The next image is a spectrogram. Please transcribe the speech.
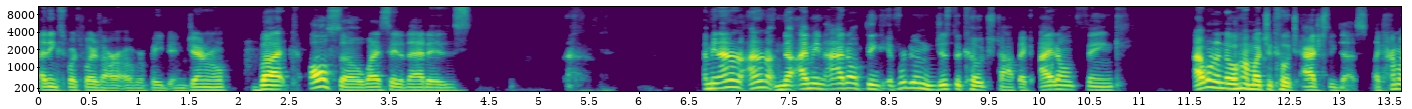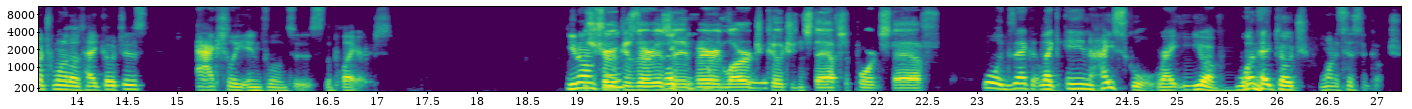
I think sports players are overpaid in general. But also what I say to that is I mean, I don't I don't know. No, I mean, I don't think if we're doing just the coach topic, I don't think I want to know how much a coach actually does. Like how much one of those head coaches actually influences the players. You know It's I'm true because there is Like, a very large coaching staff, support staff. Well, exactly. Like in high school, right? You have one head coach, one assistant coach.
